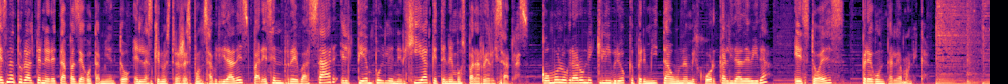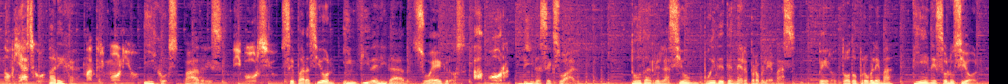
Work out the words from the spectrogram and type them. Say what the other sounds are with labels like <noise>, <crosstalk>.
Es natural tener etapas de agotamiento en las que nuestras responsabilidades parecen rebasar el tiempo y la energía que tenemos para realizarlas. ¿Cómo lograr un equilibrio que permita una mejor calidad de vida? Esto es, pregúntale a Mónica. Noviazgo, pareja, matrimonio, hijos, padres, divorcio, separación, infidelidad, suegros, amor, vida sexual. Toda relación puede tener problemas, pero todo problema tiene solución.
